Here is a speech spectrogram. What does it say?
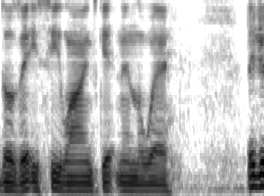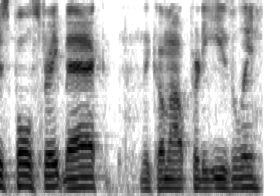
those AC lines getting in the way. They just pull straight back. They come out pretty easily.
